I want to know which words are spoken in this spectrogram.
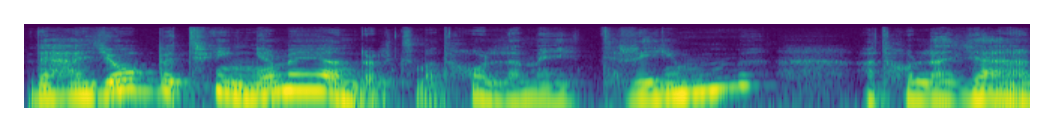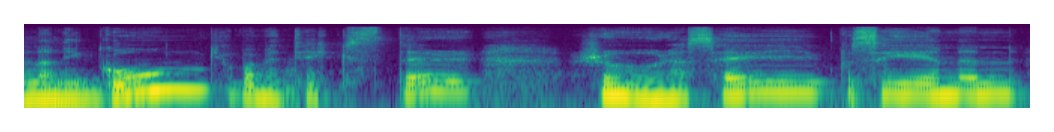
Det här jobbet tvingar mig ändå liksom att hålla mig i trim. Att hålla hjärnan igång, jobba med texter, röra sig på scenen.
